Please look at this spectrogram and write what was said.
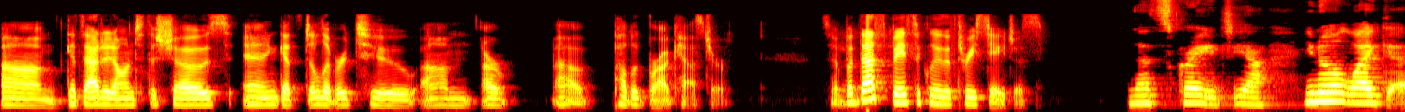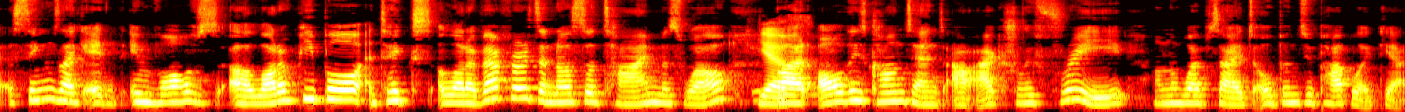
um, gets added onto the shows, and gets delivered to um, our uh, public broadcaster. So, but that's basically the three stages. That's great. Yeah. You know, like it seems like it involves a lot of people. It takes a lot of efforts and also time as well. Yes. But all these content are actually free on the website, open to public. Yeah.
